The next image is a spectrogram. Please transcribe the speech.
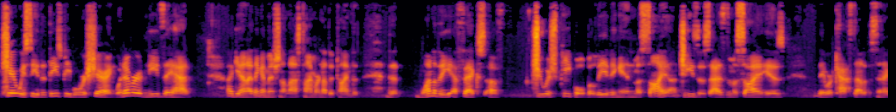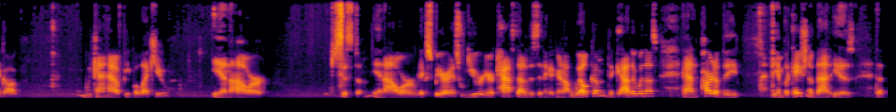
here we see that these people were sharing whatever needs they had. Again, I think I mentioned it last time or another time that, that one of the effects of Jewish people believing in Messiah, Jesus as the Messiah, is they were cast out of the synagogue. We can't have people like you in our system, in our experience. You're, you're cast out of the synagogue. You're not welcome to gather with us. And part of the, the implication of that is that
